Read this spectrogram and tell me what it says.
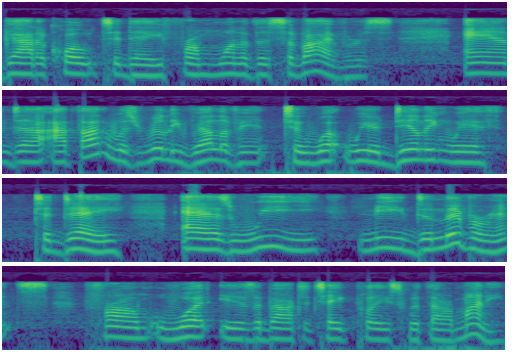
got a quote today from one of the survivors. And uh, I thought it was really relevant to what we're dealing with today as we need deliverance from what is about to take place with our money.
